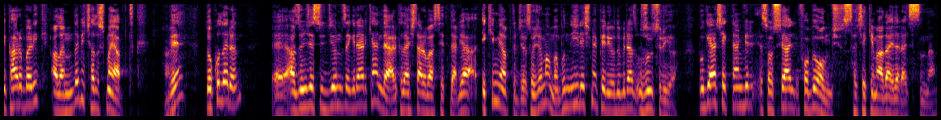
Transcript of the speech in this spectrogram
hiperbarik alanında bir çalışma yaptık. Ve dokuların e, az önce stüdyonuza girerken de arkadaşlar bahsettiler. Ya ekim yaptıracağız hocam ama bunun iyileşme periyodu biraz uzun sürüyor. Bu gerçekten bir sosyal fobi olmuş saç ekimi adaylar açısından.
